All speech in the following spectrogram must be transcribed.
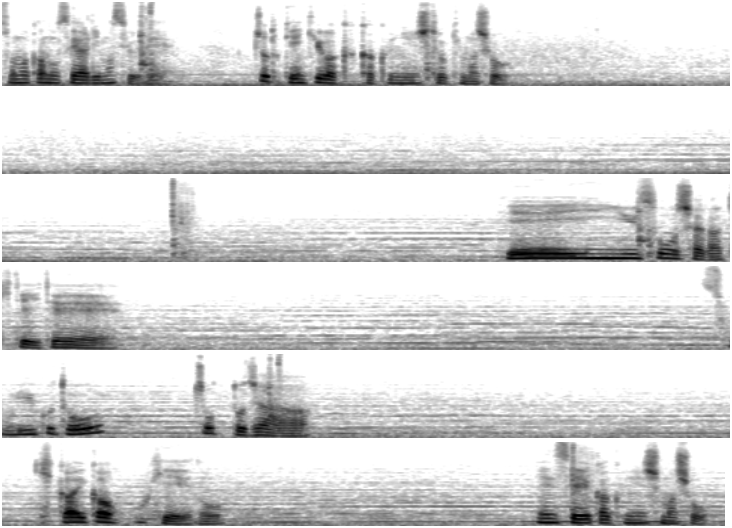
その可能性ありますよね。ちょっと研究枠確認しておきましょう。兵員輸送車が来ていてそういうこと？ちょっとじゃあ機械化歩兵の編成確認しましょう。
